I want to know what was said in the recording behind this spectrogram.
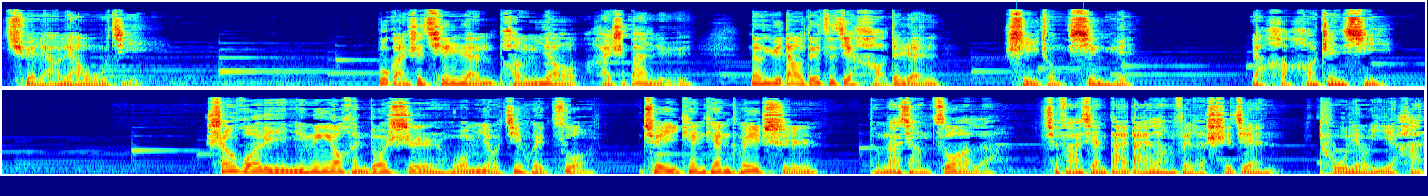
却寥寥无几。不管是亲人、朋友还是伴侣，能遇到对自己好的人，是一种幸运，要好好珍惜。生活里明明有很多事我们有机会做，却一天天推迟，等到想做了，却发现白白浪费了时间，徒留遗憾。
